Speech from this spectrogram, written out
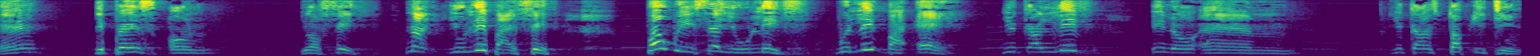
eh, depends on your faith. Now, you live by faith. When we say you live, we live by air. You can live, you know, um, you can stop eating,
